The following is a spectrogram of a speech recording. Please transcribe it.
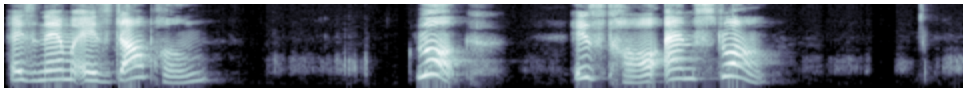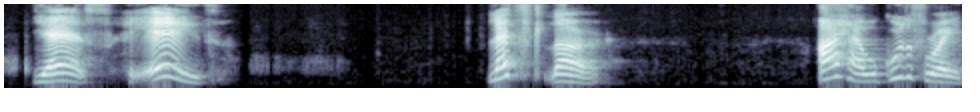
His name is Zhang Peng. Look, he's tall and strong. Yes, he is. Let's learn. I have a good friend.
